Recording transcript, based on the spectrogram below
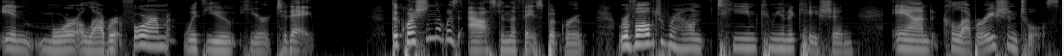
in more elaborate form with you here today. The question that was asked in the Facebook group revolved around team communication and collaboration tools.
